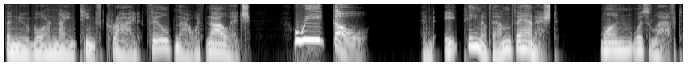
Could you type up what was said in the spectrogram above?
The newborn nineteenth cried, filled now with knowledge. We go! And eighteen of them vanished. One was left.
